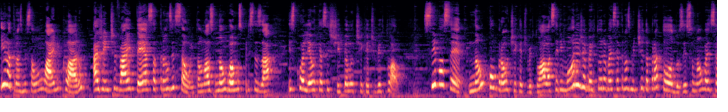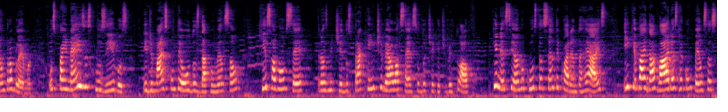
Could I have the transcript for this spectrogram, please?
E na transmissão online, claro, a gente vai ter essa transição. Então nós não vamos precisar escolher o que assistir pelo ticket virtual. Se você não comprou o ticket virtual, a cerimônia de abertura vai ser transmitida para todos, isso não vai ser um problema. Os painéis exclusivos e demais conteúdos da convenção que só vão ser transmitidos para quem tiver o acesso do ticket virtual, que nesse ano custa 140 reais e que vai dar várias recompensas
